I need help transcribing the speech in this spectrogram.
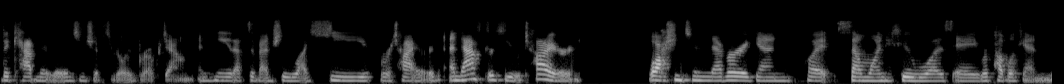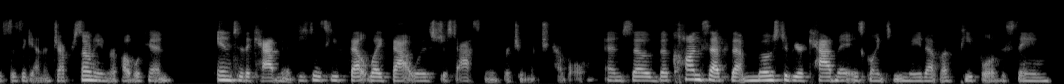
the cabinet relationships really broke down. And he that's eventually why he retired. And after he retired washington never again put someone who was a republican this is again a jeffersonian republican into the cabinet because he felt like that was just asking for too much trouble. And so the concept that most of your cabinet is going to be made up of people of the same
